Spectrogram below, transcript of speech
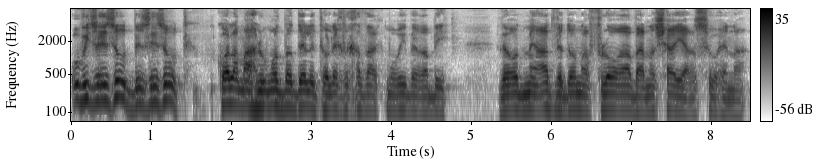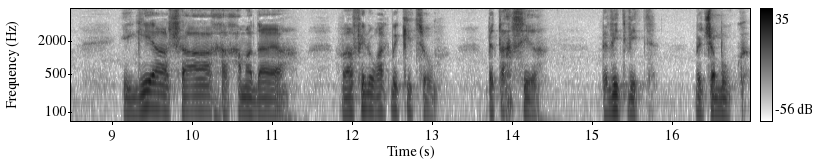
ובזריזות, בזריזות. כל המהלומות בדלת הולך וחזק, מורי ורבי. ועוד מעט ודונה פלורה ואנשיה יהרסו הנה. הגיעה השעה חכמדיה, ואפילו רק בקיצור, בתחסיר, בוויטוויט, בצ'בוק.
